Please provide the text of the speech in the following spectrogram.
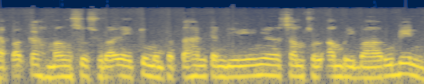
Dapatkah mangsa surat layang itu mempertahankan dirinya Samsul Amri Baharudin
